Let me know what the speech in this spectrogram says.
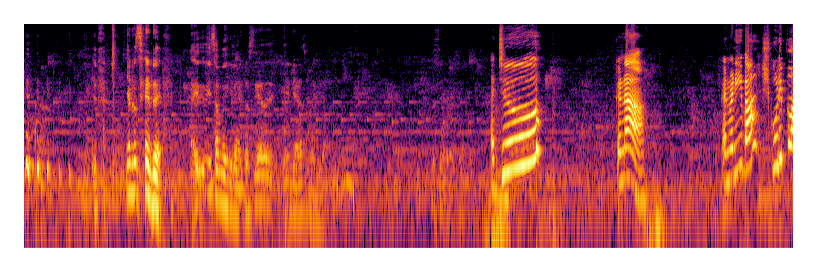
ഞാൻ ഡ്രസ് ചെയ്യണ്ടേ ഇത് സമ്മതിക്കില്ല? ഡ്രസ് ചെയ്യാതെ വേണ്ടിയാണ് സമ്മതിക്കില്ല? അച്ചു? കണ്ണാ? കൺമണി ബാ സ്കൂളിൽ പോ.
